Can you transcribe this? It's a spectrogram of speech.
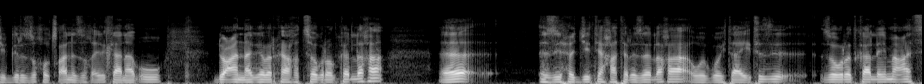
ሽግር እዚ ክውፃኒ ዝኽእልካ ናብኡ ዱዓ እናገበርካ ክትሰግሮ ከለኻ እዚ ሕጂ እንታይ ኢኻ ትርኢ ዘለኻ ወይ ጎይታይ እቲ ዘውረድካለይ መዓትሲ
